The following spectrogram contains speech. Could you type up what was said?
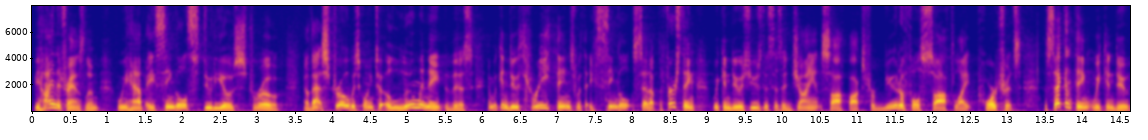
Behind the Translum, we have a single studio strobe. Now that strobe is going to illuminate this, and we can do three things with a single setup. The first thing we can do is use this as a giant softbox for beautiful soft light portraits. The second thing we can do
